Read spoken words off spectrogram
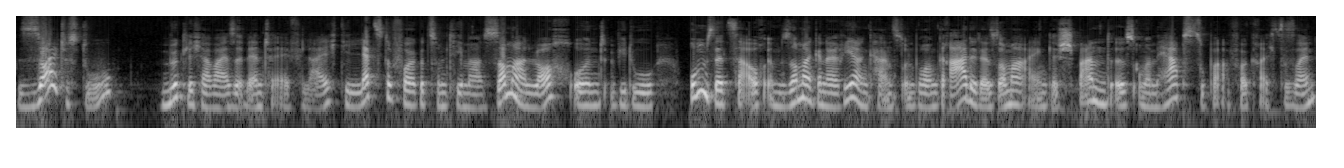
Solltest du möglicherweise eventuell vielleicht die letzte Folge zum Thema Sommerloch und wie du Umsätze auch im Sommer generieren kannst und warum gerade der Sommer eigentlich spannend ist, um im Herbst super erfolgreich zu sein,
